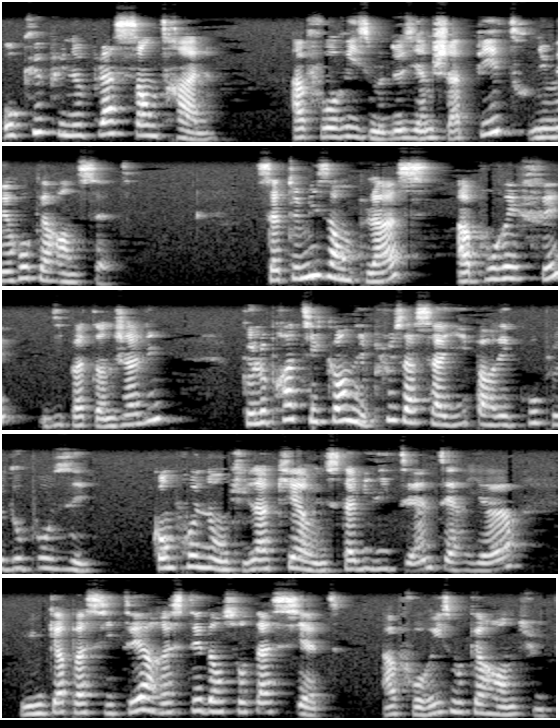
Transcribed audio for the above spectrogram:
occupent une place centrale. Aphorisme deuxième chapitre, numéro 47. Cette mise en place a pour effet, dit Patanjali, que le pratiquant n'est plus assailli par les couples d'opposés. Comprenons qu'il acquiert une stabilité intérieure une capacité à rester dans son assiette. Aphorisme 48.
